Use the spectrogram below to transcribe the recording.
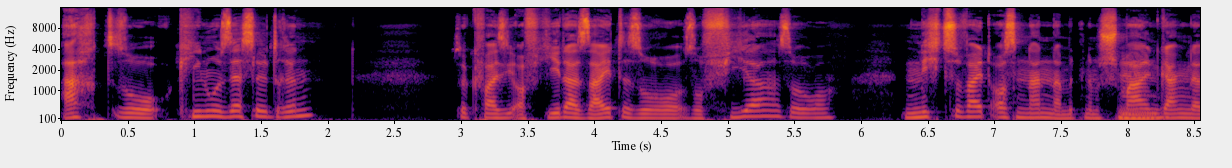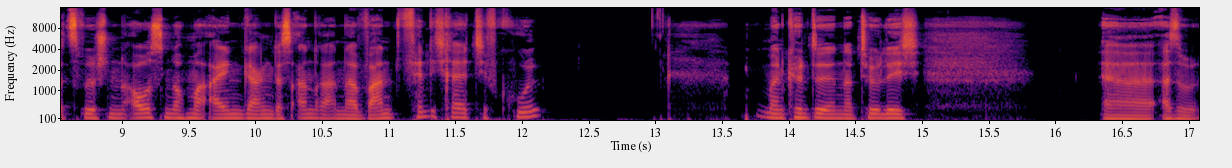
Acht so Kinosessel drin. So quasi auf jeder Seite so, so vier, so nicht so weit auseinander, mit einem schmalen Mhm. Gang dazwischen, außen nochmal ein Gang, das andere an der Wand. Fände ich relativ cool. Man könnte natürlich, äh, also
